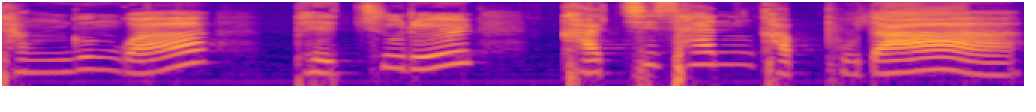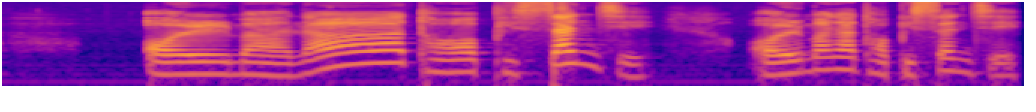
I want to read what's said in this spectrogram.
당근과 배추를 같이 산 값보다 얼마나 더 비싼지, 얼마나 더 비싼지.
